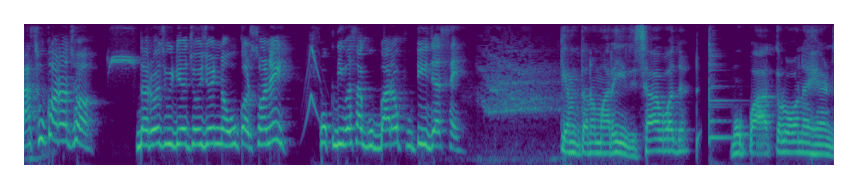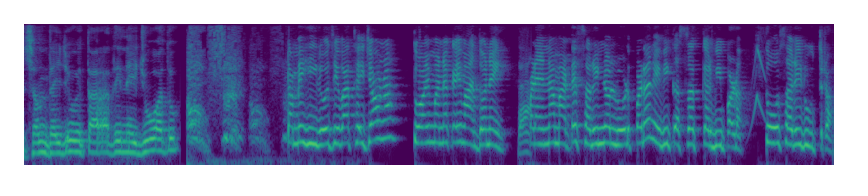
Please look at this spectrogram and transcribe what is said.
આ શું કરો છો? દરરોજ વીડિયો જોઈ જોઈ નવું કરશો નહીં? કોક દિવસ આ ગુબ્બારો ફૂટી જશે. કેમ તને મારી ઈર્ષા આવે છે? હું પાતળો અને હેન્ડસમ થઈ જવું તારાથી નહીં જોવાતું. તમે હીરો જેવા થઈ જાઓ ને તોય મને કઈ વાંધો નહીં. પણ એના માટે શરીરનો લોડ પડે ને એવી કસરત કરવી પડે. તો શરીર ઉતરે.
